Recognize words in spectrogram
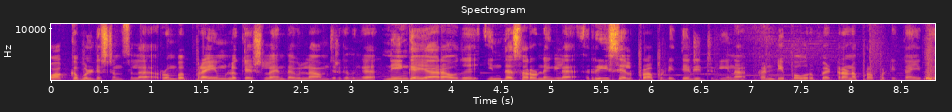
வாக்கபிள் டிஸ்டன்ஸில் ரொம்ப ப்ரைம் லொக்கேஷனில் இந்த வில்லா அமைஞ்சிருக்குதுங்க. நீங்கள் யாராவது இந்த சரௌண்டிங்கில் ரீசேல் ப்ராப்பர்ட்டி தேடிட்டு இருக்கீங்கன்னா கண்டிப்பாக ஒரு பெட்டரான ப்ராப்பர்ட்டி தான் இது.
